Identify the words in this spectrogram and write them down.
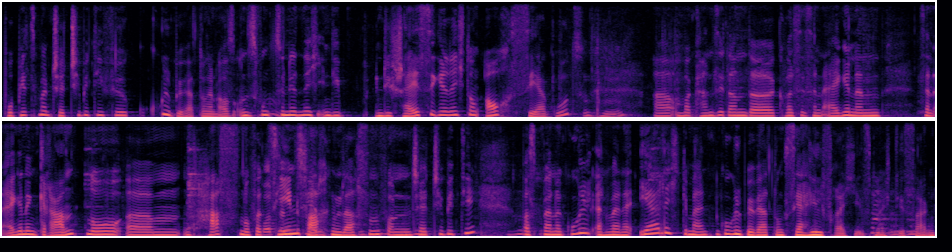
probiert mal ChatGPT für Google-Bewertungen aus. Und es funktioniert nicht in die, in die scheißige Richtung auch sehr gut. Äh, und man kann sie dann da quasi seinen eigenen, seinen eigenen Grant noch ähm, und Hass noch verzehnfachen lassen von ChatGPT, was bei einer Google, äh, bei einer ehrlich gemeinten Google-Bewertung sehr hilfreich ist, möchte ich sagen.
